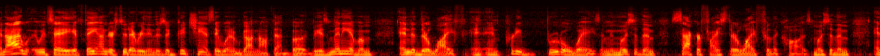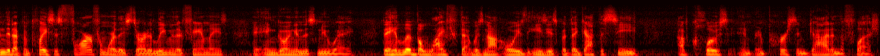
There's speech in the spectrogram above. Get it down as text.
And I would say if they understood everything, there's a good chance they wouldn't have gotten off that boat because many of them ended their life in, in, pretty brutal ways. I mean, most of them sacrificed their life for the cause. Most of them ended up in places far from where they started, leaving their families and, and going in this new way. They lived a life that was not always the easiest, but they got to see up close in, in person God in the flesh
